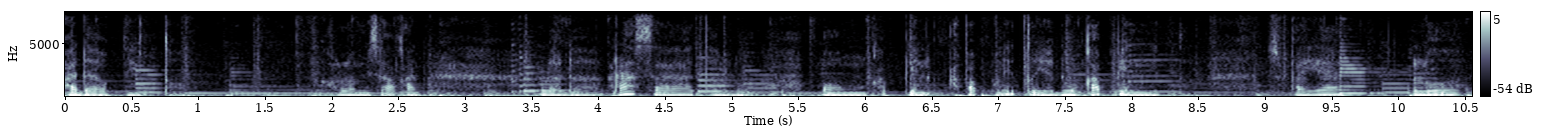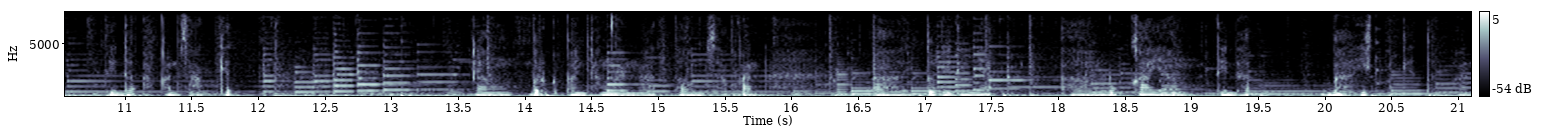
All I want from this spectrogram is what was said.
pada waktu itu. Kalau misalkan lo ada rasa atau lo mau ngungkapin apa pun itu ya diungkapin gitu. Supaya lo tidak akan sakit yang berkepanjangan atau misalkan uh, itu jadinya uh, luka yang tidak baik gitu kan.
